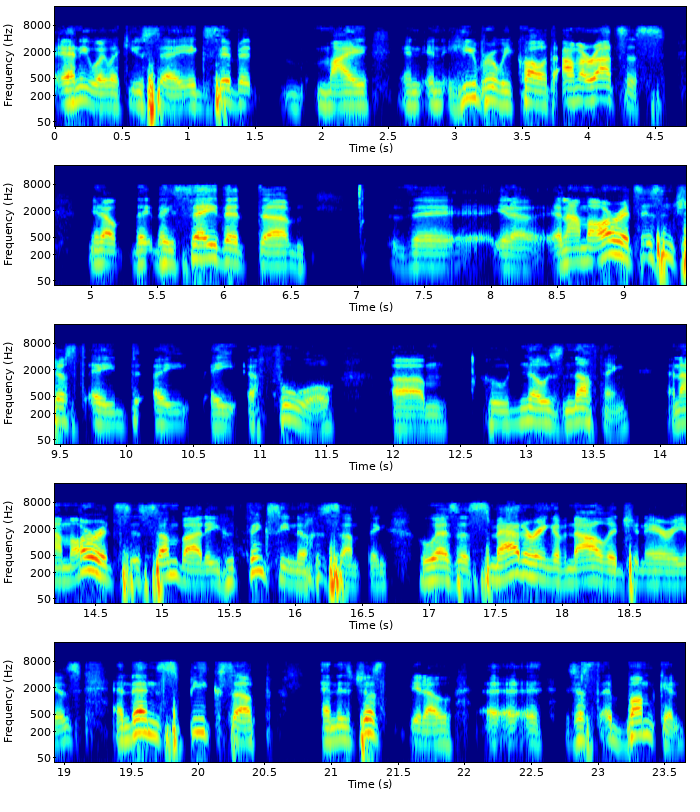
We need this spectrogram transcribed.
anyway, like you say, exhibit my in, in Hebrew we call it amaratzis. You know, they they say that. Um, the you know an amaretz isn't just a a a, a fool um, who knows nothing. An Amoritz is somebody who thinks he knows something, who has a smattering of knowledge in areas, and then speaks up and is just, you know, uh, uh just a bumpkin.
